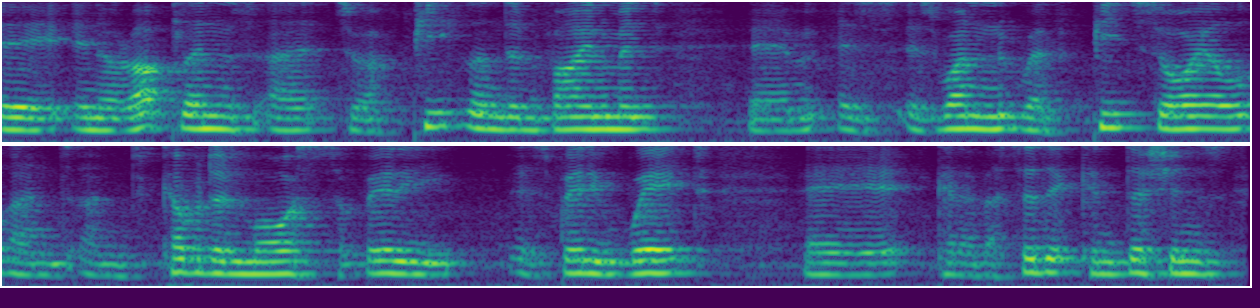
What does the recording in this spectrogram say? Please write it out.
uh, in our uplands, uh, so a peatland environment. Um, is, is one with peat soil and, and covered in moss. It's a very it's very wet, uh, kind of acidic conditions,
